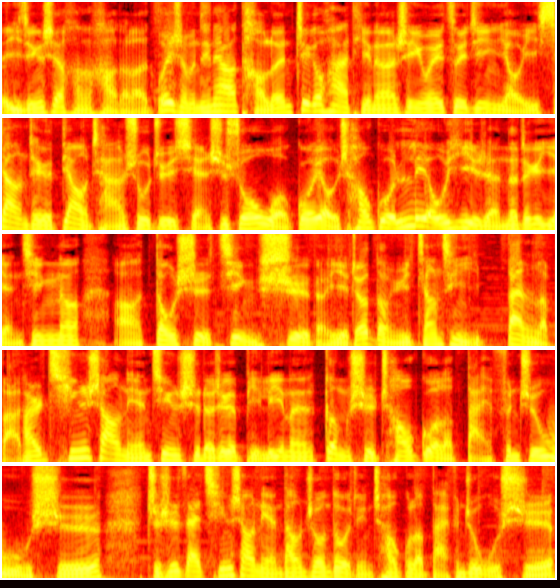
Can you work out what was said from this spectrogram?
已经是很好的了。为什么今天要讨论这个话题呢？是因为最近有一项这个调查数据显示说，我国有超过六亿人的这个眼睛呢，啊、都是近视的，也就等于将近一半了吧。而青少年近视的这个比例呢，更是超过了百分之五十，只是在青少年当中都已经超过了百分之五十。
